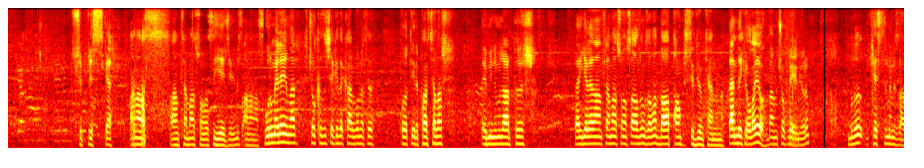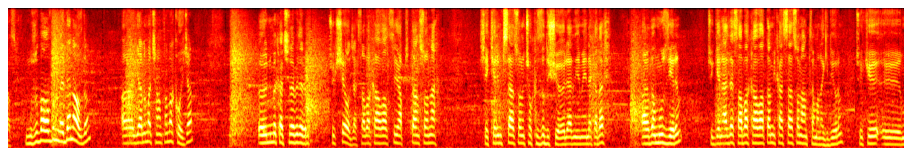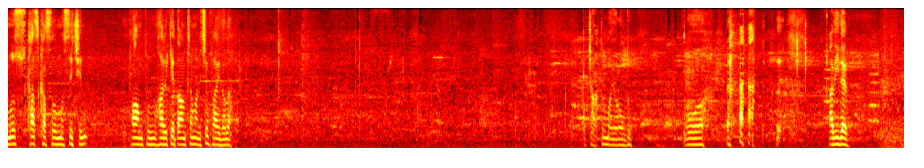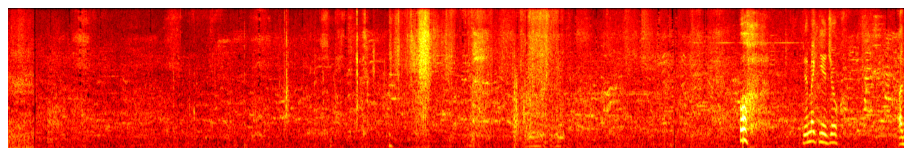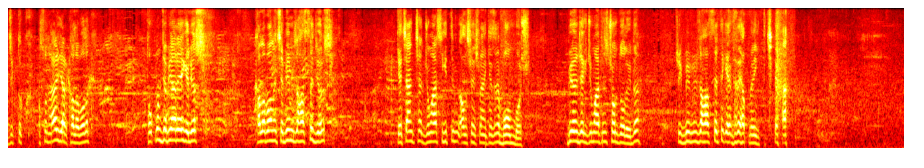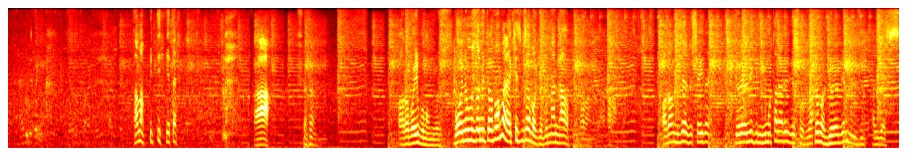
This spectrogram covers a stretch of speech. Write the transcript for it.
sürpriz gel. Ananas. Antrenman sonrası yiyeceğimiz ananas. Gurmeleğim var. Çok hızlı şekilde karbonatı, proteini parçalar. Eminimini arttırır. Ben gelen antrenman sonrası aldığım zaman daha pump hissediyorum kendimi. Bendeki olay o. Ben bunu çok beğeniyorum. Bunu kestirmemiz lazım. Muzu da aldım. Neden aldım? Ee, yanıma çantama koyacağım öğünümü kaçırabilirim. Çünkü şey olacak sabah kahvaltısı yaptıktan sonra şekerim 2 saat sonra çok hızlı düşüyor öğlen yemeğine kadar. Arada muz yerim. Çünkü genelde sabah kahvaltıdan birkaç saat sonra antrenmana gidiyorum. Çünkü e, muz kas kasılması için, pumpun hareket antrenman için faydalı. Çaktırma yoruldum. Oh. Hadi gidelim. Oh. Yemek yiyecek. Acıktık. Sonra her yer kalabalık. Toplumca bir araya geliyoruz. Kalabalığın içinde birbirimizi hasta ediyoruz. Geçen cumartesi gittim alışveriş merkezine bomboş. Bir önceki cumartesi çok doluydu. Çünkü birbirimizi hasta ettik evlere yatmaya gittik. tamam bitti yeter. Aa. Arabayı bulamıyoruz. Boynumuzda mikrofon var herkes bize bakıyor. Bunlar ne yapıyor falan. Adam bize şeyde görevli gibi yumurta nerede diye sordular. Bak görevli mi bizim? Hadi gelsin.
